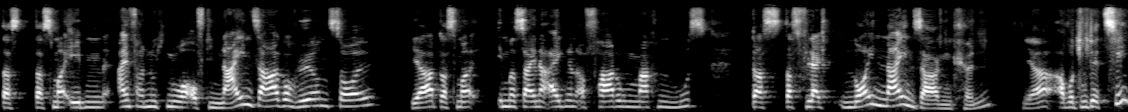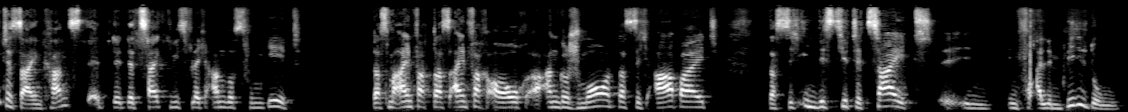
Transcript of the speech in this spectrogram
dass, dass man eben einfach nicht nur auf die Neinsager hören soll, ja, dass man immer seine eigenen Erfahrungen machen muss, dass, dass vielleicht neun Nein sagen können, ja, aber du der Zehnte sein kannst, der, der zeigt, wie es vielleicht andersrum geht dass man einfach, dass einfach auch äh, Engagement, dass sich Arbeit, dass sich investierte Zeit äh, in, in vor allem Bildung,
